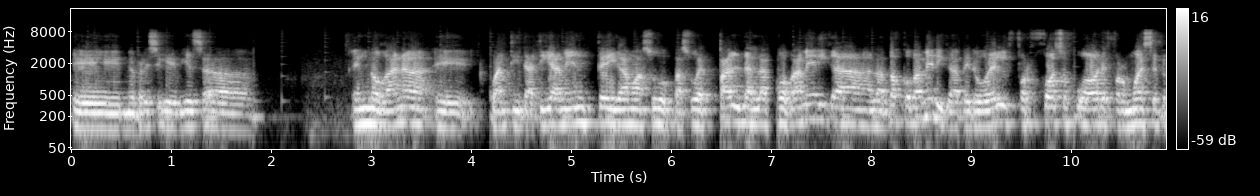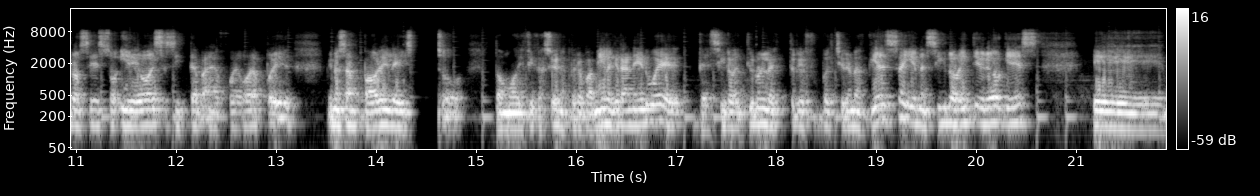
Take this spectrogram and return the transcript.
Eh, me parece que Bielsa él no gana eh, cuantitativamente, digamos, a su, a su espaldas la Copa América, las dos Copa América, pero él forjó a esos jugadores, formó ese proceso, ideó ese sistema de juego. Después vino San Paolo y le hizo dos modificaciones, pero para mí el gran héroe del siglo XXI en la historia del fútbol chileno es Bielsa y en el siglo XX creo que es eh,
